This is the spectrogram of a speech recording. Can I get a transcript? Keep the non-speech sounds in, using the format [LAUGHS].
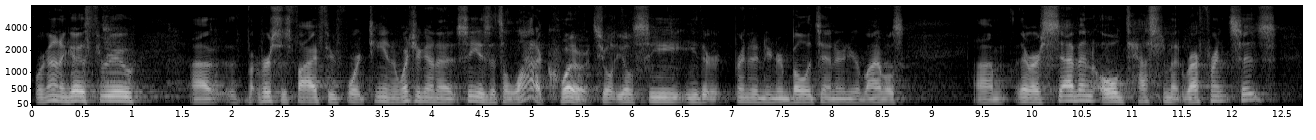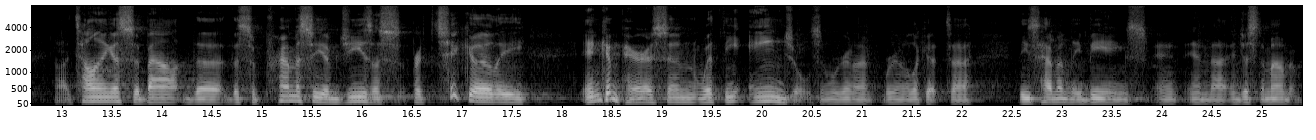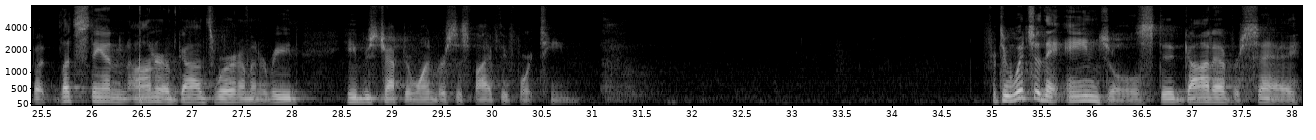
We're going to go through uh, verses 5 through 14, and what you're going to see is it's a lot of quotes. You'll, you'll see either printed in your bulletin or in your Bibles um, there are seven Old Testament references uh, telling us about the, the supremacy of Jesus, particularly in comparison with the angels. And we're going we're gonna look at uh, these heavenly beings in, in, uh, in just a moment. But let's stand in honor of God's word. I'm going to read Hebrews chapter 1, verses 5 through 14. For to which of the angels did God ever say,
